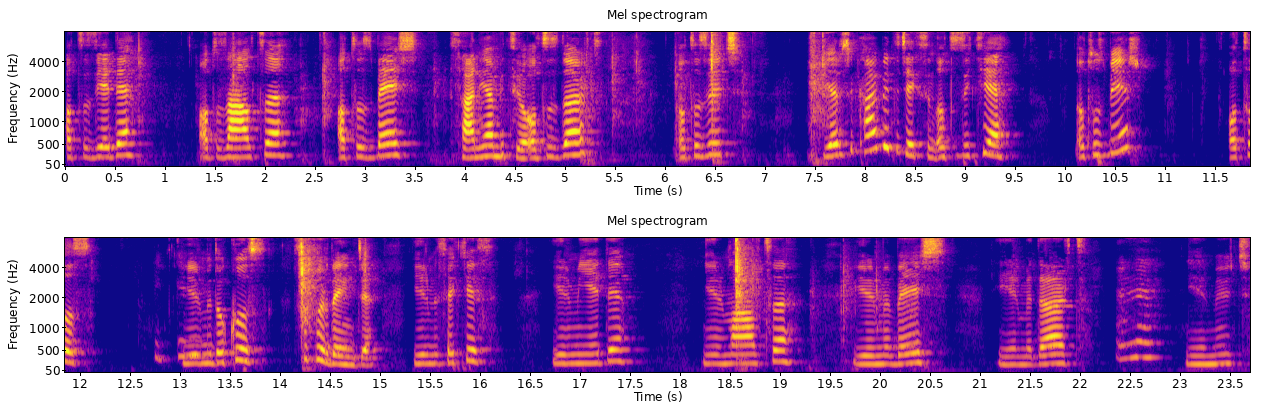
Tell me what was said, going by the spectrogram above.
37, 36, 35, saniyen bitiyor. 34, 33, yarışı kaybedeceksin. 32, 31, 30, Bitti. 29, 0 deyince 28, 27, 26, 25, 24, Anne. 23,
